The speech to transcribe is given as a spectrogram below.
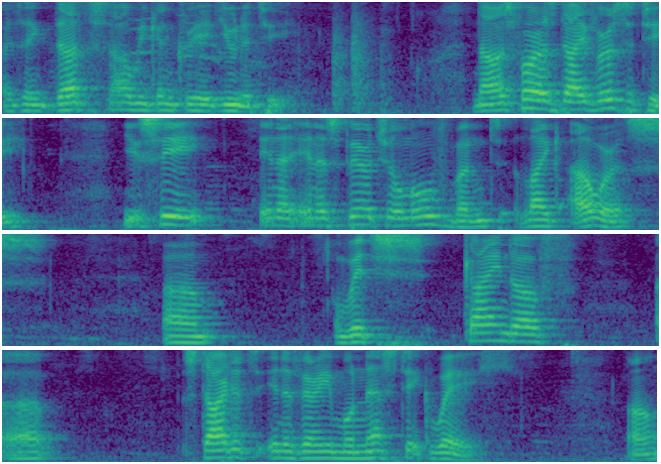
I think that's how we can create unity. Now, as far as diversity, you see, in a, in a spiritual movement like ours, um, which kind of uh, started in a very monastic way. Uh,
